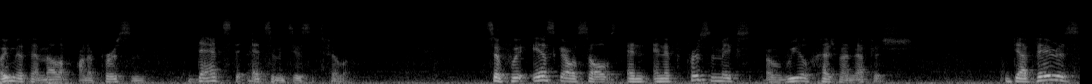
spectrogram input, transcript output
on a person, that's the etzem tefillah. So if we ask ourselves, and, and if a person makes a real cheshbon nefesh, the averas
